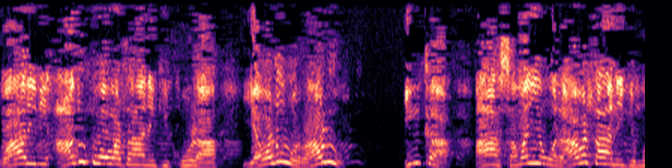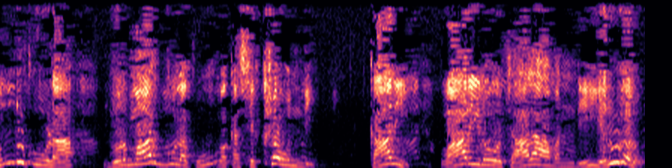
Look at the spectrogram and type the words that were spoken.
వారిని ఆదుకోవటానికి కూడా ఎవడూ రాడు. ఇంకా ఆ సమయం రావటానికి ముందు కూడా దుర్మార్గులకు ఒక శిక్ష ఉంది. కాని వారిలో చాలామంది ఎరుగరు.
